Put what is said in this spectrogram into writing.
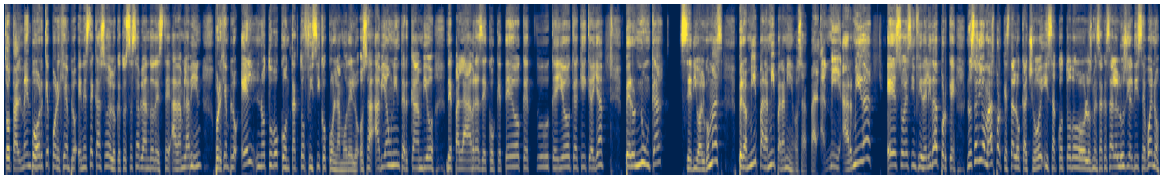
Totalmente. Porque, por ejemplo, en este caso de lo que tú estás hablando de este Adam Lavin, por ejemplo, él no tuvo contacto físico con la modelo. O sea, había un intercambio de palabras, de coqueteo, que tú, que yo, que aquí, que allá, pero nunca se dio algo más. Pero a mí, para mí, para mí, o sea, para mí, Armida, eso es infidelidad porque no se dio más porque esta lo cachó y sacó todos los mensajes a la luz y él dice, bueno,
